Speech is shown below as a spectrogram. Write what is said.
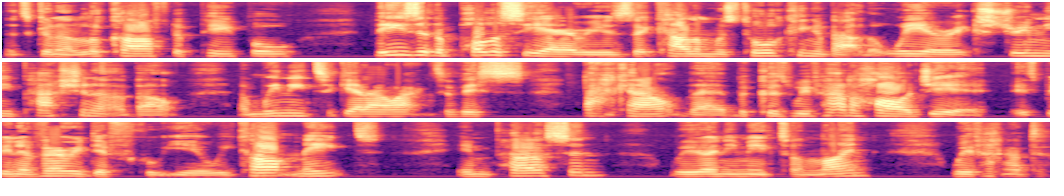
that's going to look after people. These are the policy areas that Callum was talking about that we are extremely passionate about, and we need to get our activists back out there because we've had a hard year. It's been a very difficult year. We can't meet in person, we only meet online. We've had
